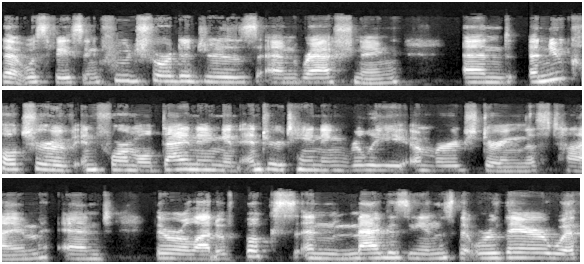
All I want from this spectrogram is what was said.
that was facing food shortages and rationing. And a new culture of informal dining and entertaining really emerged during this time. And there were a lot of books and magazines that were there with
